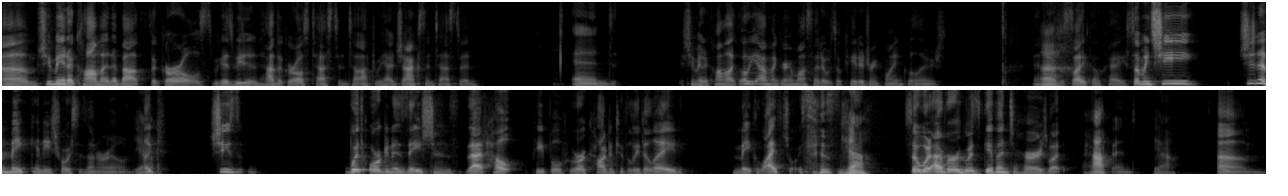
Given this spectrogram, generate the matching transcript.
Um, she made a comment about the girls because we didn't have the girls tested until after we had Jackson tested. And she made a comment like, "Oh yeah, my grandma said it was okay to drink wine coolers," and I was just like, "Okay." So I mean, she she didn't make any choices on her own. Yeah. Like she's with organizations that help people who are cognitively delayed make life choices. Yeah. So whatever was given to her is what happened. Yeah. Um.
